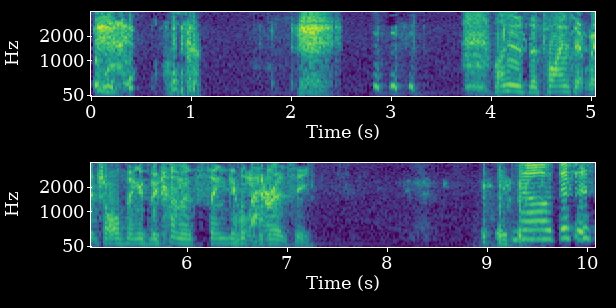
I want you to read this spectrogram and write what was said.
That's awesome. what is the point at which all things become a singularity? No, this is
